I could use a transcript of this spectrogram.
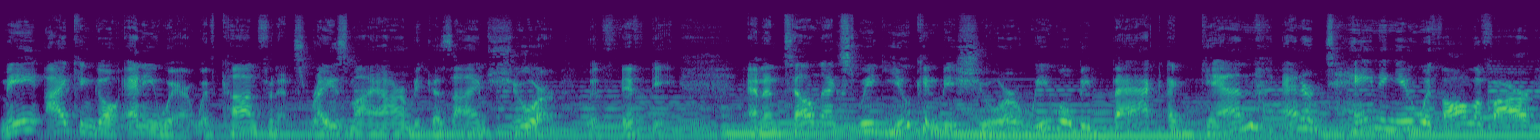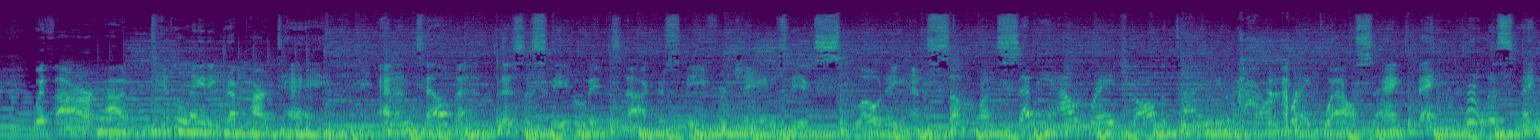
Me, I can go anywhere with confidence. Raise my arm because I'm sure with 50. And until next week, you can be sure we will be back again, entertaining you with all of our with our uh, titillating repartee. And until then, this is Steve Elise, Dr. Steve, for James the Exploding and somewhat semi-outraged all the time Unicorn Breakwell, saying thanks for listening,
